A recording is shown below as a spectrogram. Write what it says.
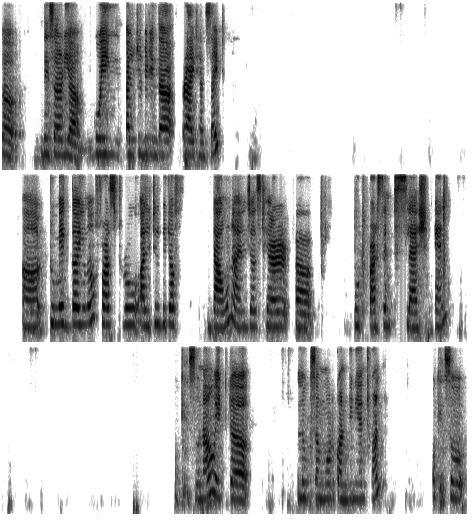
uh, these are, yeah, going a little bit in the right hand side. Uh, to make the, you know, first row a little bit of down, I'll just here uh, put percent slash n. Okay, so now it uh, looks a more convenient one. Okay, so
